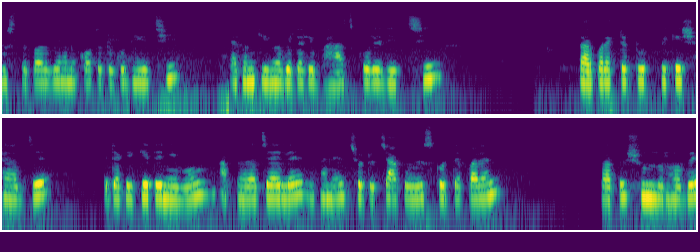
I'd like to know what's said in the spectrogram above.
বুঝতে পারবেন আমি কতটুকু দিয়েছি। এখন কীভাবে এটাকে ভাজ করে দিচ্ছি। তারপর একটা টুথপিকের সাহায্যে এটাকে কেটে নিব। আপনারা চাইলে এখানে ছোট চাকু ইউজ করতে পারেন। তত সুন্দর হবে।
